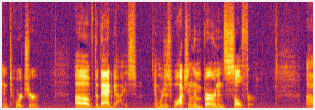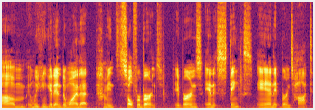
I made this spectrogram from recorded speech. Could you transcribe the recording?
and torture of the bad guys. And we're just watching them burn in sulfur. Um, and we can get into why that, I mean, sulfur burns. It burns and it stinks and it burns hot.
